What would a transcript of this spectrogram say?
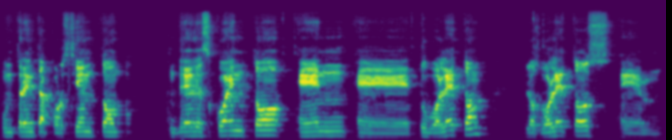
un 30% de descuento en eh, tu boleto. Los boletos em,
